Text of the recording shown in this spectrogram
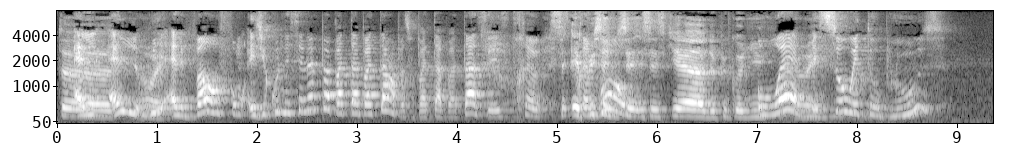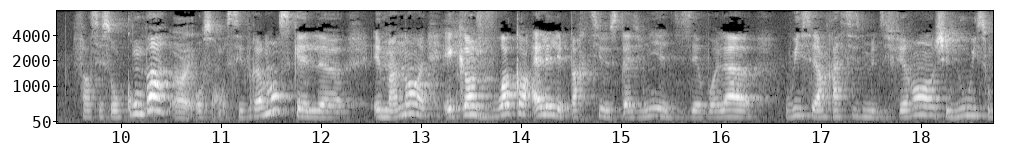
te- elle, elle, oui, elle va au fond. Et je connaissais même pas Pata Pata, parce que Pata Pata, c'est très. Et très puis c'est beau. c'est- c'est ce qu'il y a de plus connu. Ouais, mais Soweto Blues, enfin c'est son combat. Ouais. C'est vraiment ce qu'elle. euh, Et maintenant, et quand je vois quand elle, elle est partie aux États-Unis, elle disait voilà, oui, c'est un racisme différent. Chez nous, ils sont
